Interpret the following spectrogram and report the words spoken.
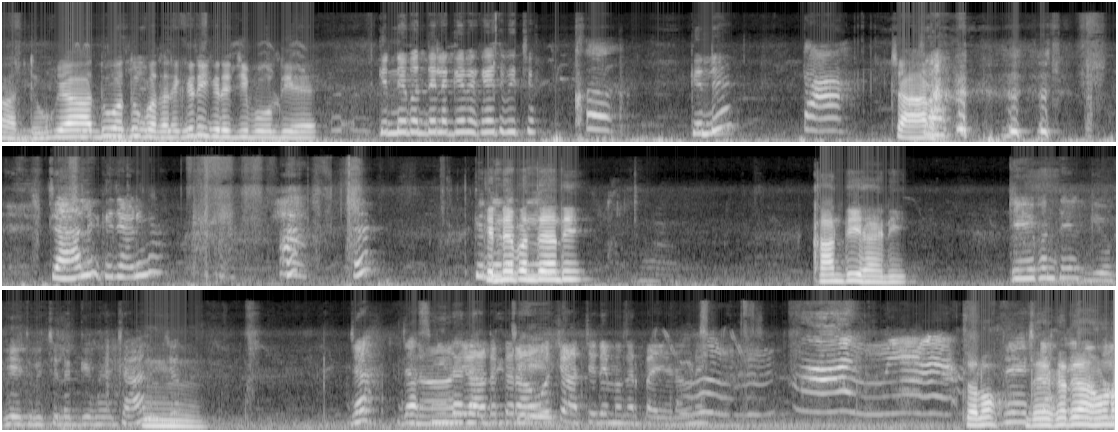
ਆਦੂ ਗਿਆ ਆਦੂ ਆਦੂ ਪਤਾ ਨਹੀਂ ਕਿਹੜੀ ਅੰਗਰੇਜ਼ੀ ਬੋਲਦੀ ਹੈ। ਕਿੰਨੇ ਬੰਦੇ ਲੱਗੇ ਵੇ ਖੇਤ ਵਿੱਚ? ਖੋ। ਕਿੰਨੇ? ਚਾਰ। ਚਾਹ ਲੈ ਕੇ ਜਾਣੀਆਂ? ਹੈਂ? ਹੈਂ? ਕਿੰਨੇ ਬੰਦਿਆਂ ਦੀ? ਖਾਂਦੀ ਹੈ ਨਹੀਂ। ਛੇ ਬੰਦੇ ਅੱਗੇ ਉਹ ਖੇਤ ਵਿੱਚ ਲੱਗੇ ਹੋਏ ਚਾਹ ਨਹੀਂ ਹੂੰ। ਜਾ ਜਸਮੀਨ ਨਾ ਨਾਲ ਯਾਦ ਜਾਂਦੀ ਕਰਾਓ ਛੇ। ਚਾਚੇ ਦੇ ਮਗਰ ਪੈ ਜਾਣਾ ਉਹਨੇ। ਚਲੋ ਦੇਖਦੇ ਆ ਹੁਣ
